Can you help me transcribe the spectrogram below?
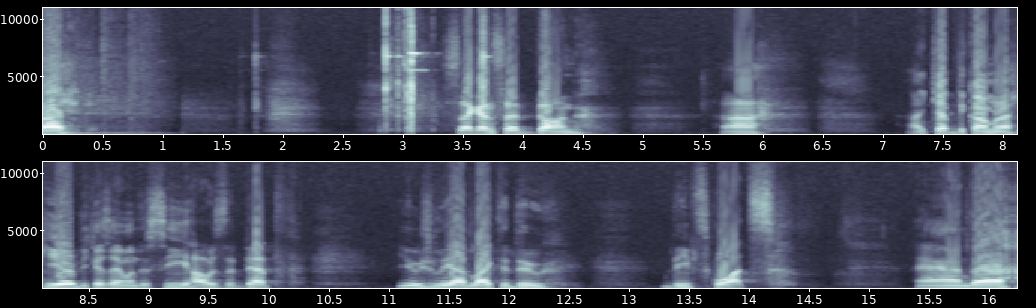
Right. Second set done. Uh, I kept the camera here because I want to see how is the depth. Usually I'd like to do deep squats. And uh,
